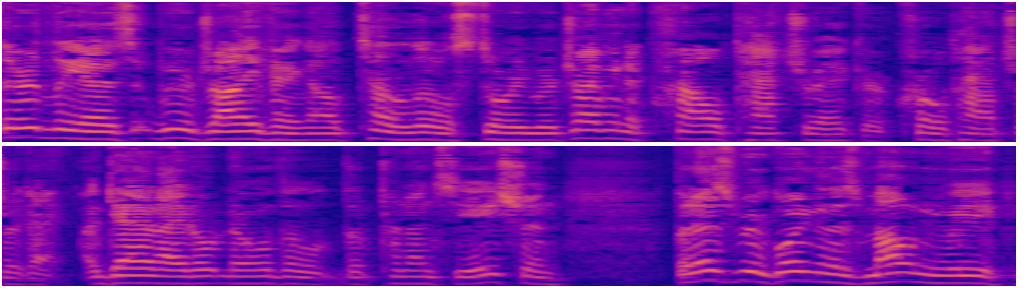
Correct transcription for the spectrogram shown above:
Thirdly, as we were driving, I'll tell a little story. We were driving to Croagh Patrick or Croagh Patrick. I, again, I don't know the, the pronunciation, but as we were going to this mountain, we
